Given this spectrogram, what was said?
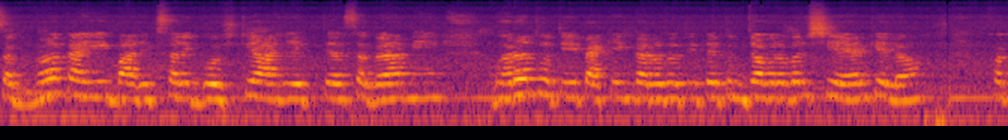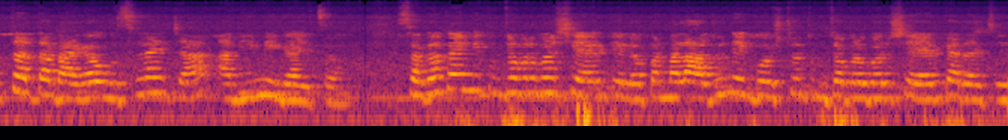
सगळं काही बारीक सारीक गोष्टी आहेत त्या सगळ्या मी भरत होती पॅकिंग करत होती ते तुमच्याबरोबर शेअर केलं. फक्त आता बॅगा उचलायच्या आणि निघायचं. सगळं काही मी तुमच्याबरोबर शेअर केलं पण मला अजून एक गोष्ट तुमच्याबरोबर शेअर करायची.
